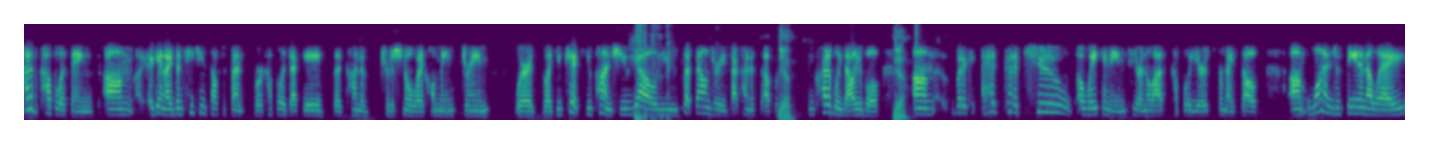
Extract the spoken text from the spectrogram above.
kind of a couple of things. Um, again, I'd been teaching self-defense for a couple of decades, the kind of traditional, what I call mainstream where it's like you kick, you punch, you yell, you set boundaries, that kind of stuff, which yeah. Incredibly valuable. Yeah. Um, but I had kind of two awakenings here in the last couple of years for myself. Um, one, just being in LA,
